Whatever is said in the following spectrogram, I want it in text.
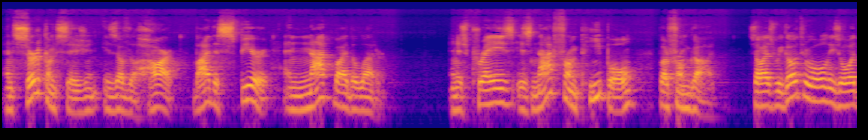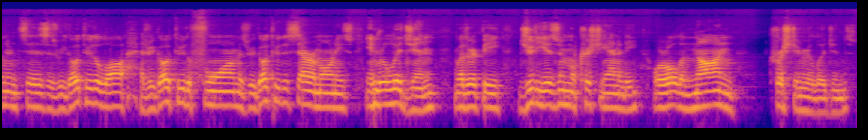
And circumcision is of the heart, by the Spirit, and not by the letter. And his praise is not from people, but from God. So as we go through all these ordinances, as we go through the law, as we go through the form, as we go through the ceremonies in religion, whether it be Judaism or Christianity or all the non Christian religions,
